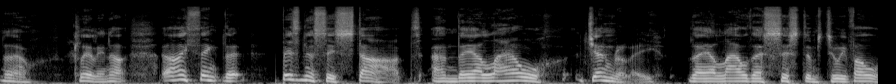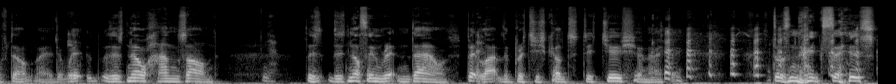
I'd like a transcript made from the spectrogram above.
No, clearly not. I think that businesses start and they allow generally they allow their systems to evolve, don't they? That yeah. There's no hands on. No. There's, there's nothing written down. It's a bit no. like the British Constitution, I think. Doesn't exist.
